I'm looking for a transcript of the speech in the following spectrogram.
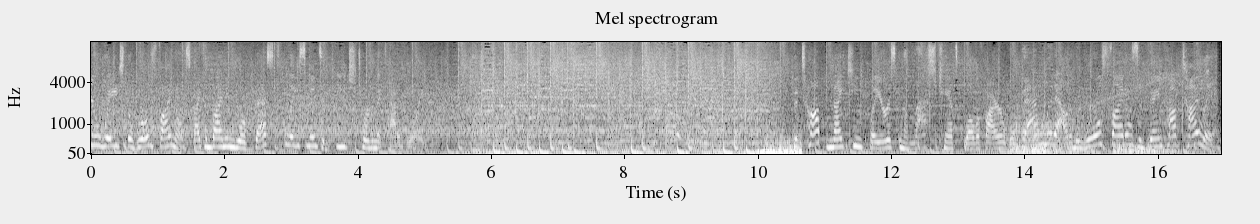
Your way to the World Finals by combining your best placements in each tournament category. The top 19 players in the Last Chance qualifier will battle it out in the World Finals in Bangkok, Thailand.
